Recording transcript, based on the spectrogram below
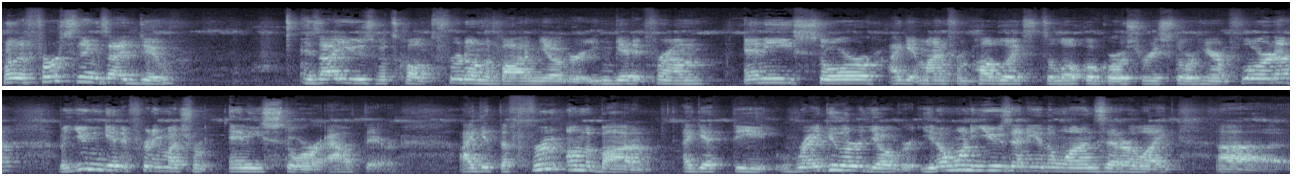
One of the first things I do is I use what's called fruit on the bottom yogurt. You can get it from any store. I get mine from Publix. It's a local grocery store here in Florida. But you can get it pretty much from any store out there. I get the fruit on the bottom. I get the regular yogurt. You don't want to use any of the ones that are like, uh,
